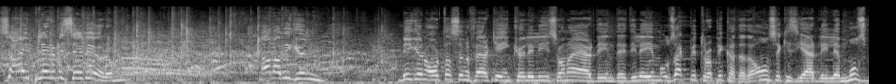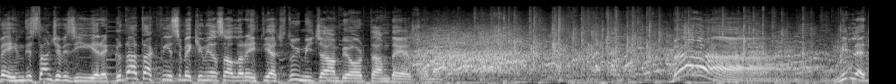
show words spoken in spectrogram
Sahiplerimi seviyorum. Ama bir gün bir gün orta sınıf erkeğin köleliği sona erdiğinde dileğim uzak bir tropik adada 18 yerliyle muz ve Hindistan cevizi yiyerek gıda takviyesi ve kimyasallara ihtiyaç duymayacağım bir ortamda yaşamak. Ha, millet,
